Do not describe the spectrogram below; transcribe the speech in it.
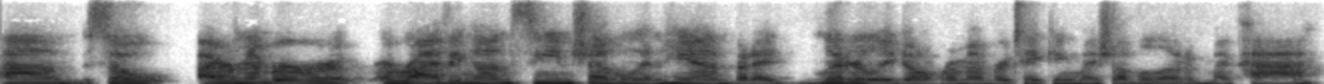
Um, so I remember arriving on scene, shovel in hand, but I literally don't remember taking my shovel out of my pack.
